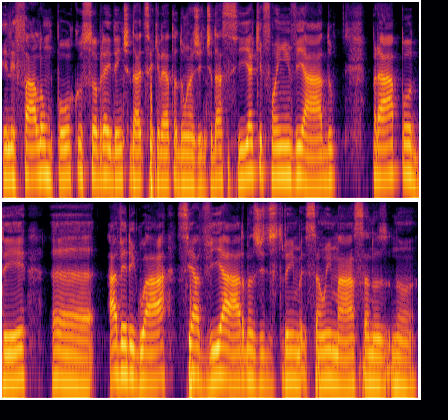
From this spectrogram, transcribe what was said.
ele fala um pouco sobre a identidade secreta de um agente da CIA que foi enviado para poder uh, averiguar se havia armas de destruição em massa no, no,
